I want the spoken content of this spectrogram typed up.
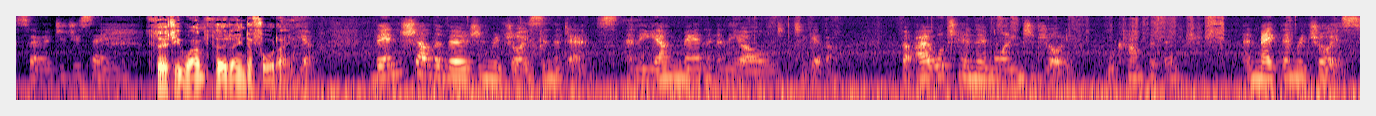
so, did you say? 31, 13 to 14. Yep. Then shall the virgin rejoice in the dance, and the young men and the old together. For I will turn their mourning to joy, will comfort them, and make them rejoice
